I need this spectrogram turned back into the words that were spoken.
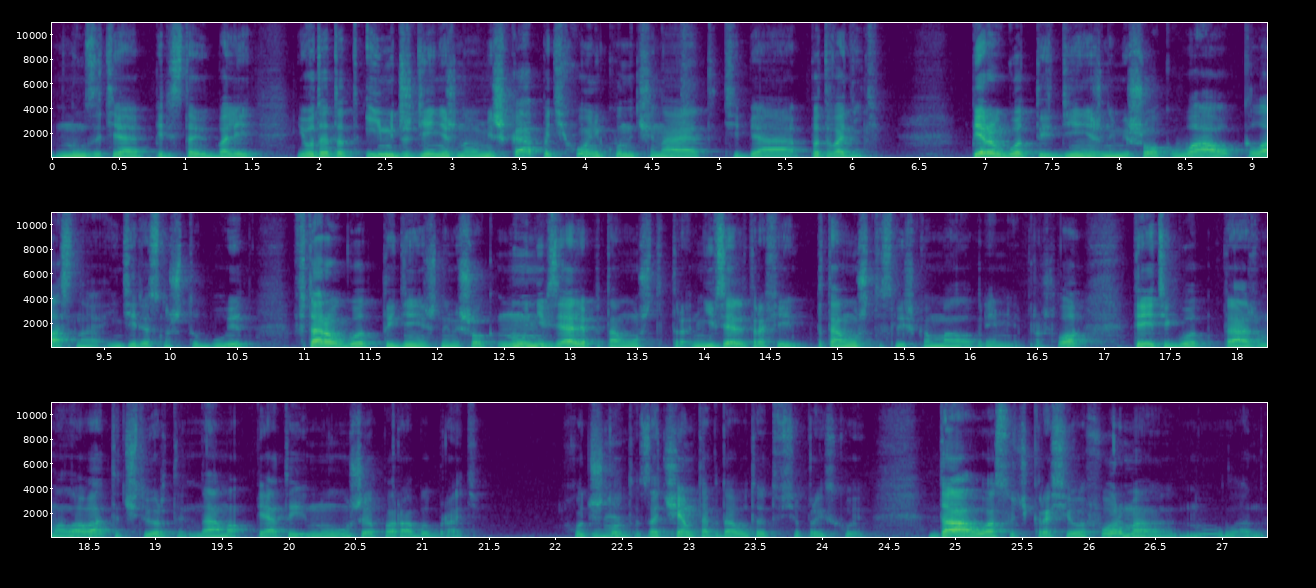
ну, за тебя перестают болеть. И вот этот имидж денежного мешка потихоньку начинает тебя подводить. Первый год ты денежный мешок, вау, классно, интересно, что будет. Второй год ты денежный мешок, ну, не взяли, потому что не взяли трофей, потому что слишком мало времени прошло. Третий год даже маловато, четвертый, да, пятый, ну, уже пора бы брать хоть да. что-то. Зачем тогда вот это все происходит? Да, у вас очень красивая форма, ну, ладно.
